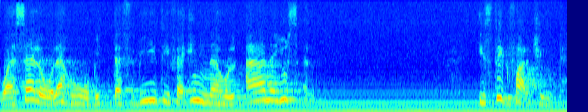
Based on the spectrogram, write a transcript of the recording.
وسلوا له بالتثبيت فإنه الآن يسأل استغفار činite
